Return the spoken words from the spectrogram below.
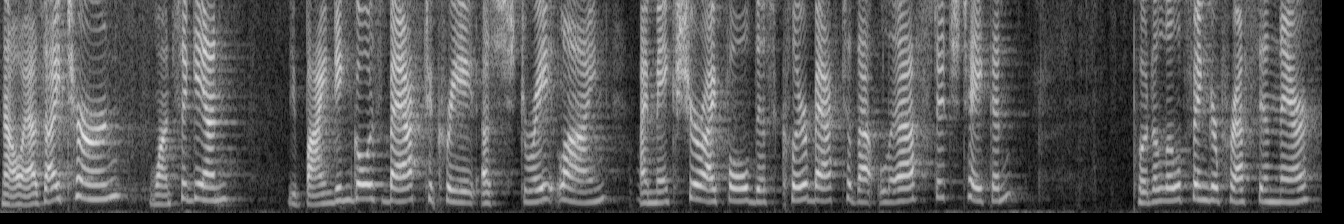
Now as I turn, once again, the binding goes back to create a straight line. I make sure I fold this clear back to that last stitch taken. Put a little finger press in there,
